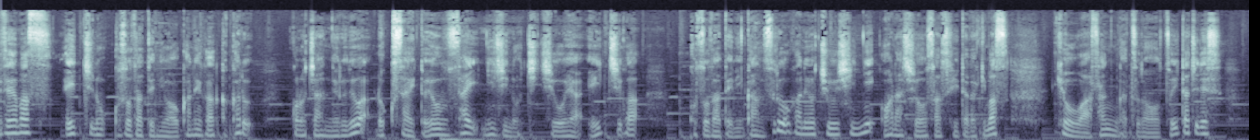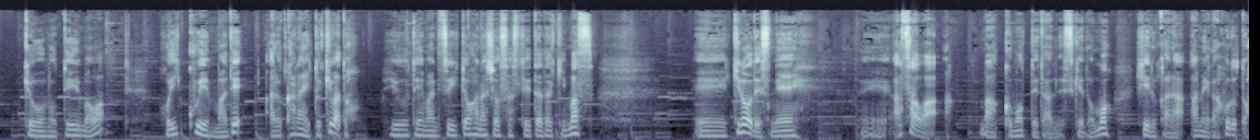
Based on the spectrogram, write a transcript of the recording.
おはようございます。H の子育てにはお金がかかる。このチャンネルでは6歳と4歳2児の父親 H が子育てに関するお金を中心にお話をさせていただきます。今日は3月の1日です。今日のテーマは保育園まで歩かないときはというテーマについてお話をさせていただきます。えー、昨日ですね、えー、朝はまあ曇ってたんですけども、昼から雨が降ると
